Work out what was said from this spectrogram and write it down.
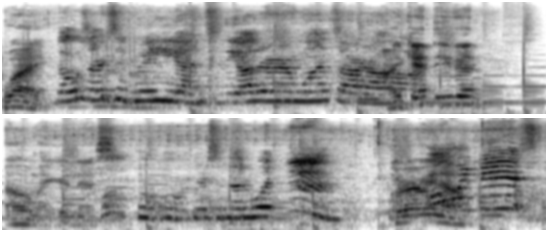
Why? Those are civilians, the other ones are. Uh... I can't even. Oh my goodness. Oh, oh, oh, there's another one. Mm. Where are we Oh, I missed!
